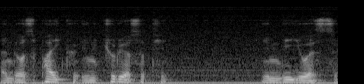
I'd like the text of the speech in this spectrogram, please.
and a spike in curiosity in the US.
